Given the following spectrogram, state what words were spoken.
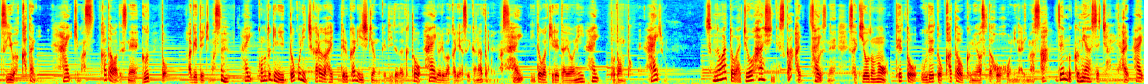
次は肩にはい行。きます。肩はですね、ぐっと上げていきます。うん。はい。この時にどこに力が入ってるかに意識を向けていただくと、はいよりわかりやすいかなと思います。はい。糸が切れたように、はい。ポトンと。はい。その後は上半身ですか？はい、そうですね。先ほどの手と腕と肩を組み合わせた方法になります。あ、全部組み合わせちゃうんだ。はいはい。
